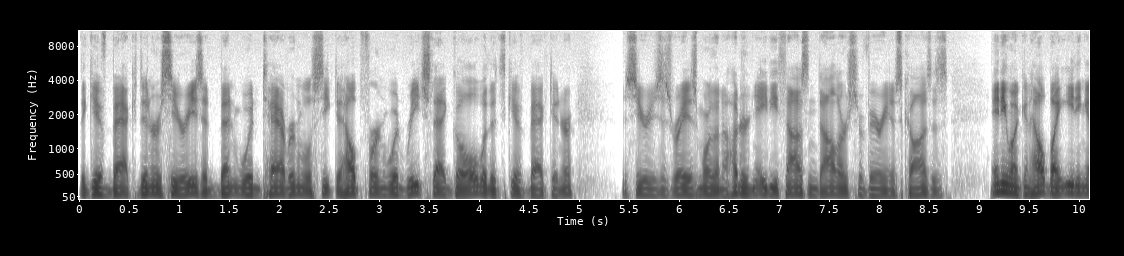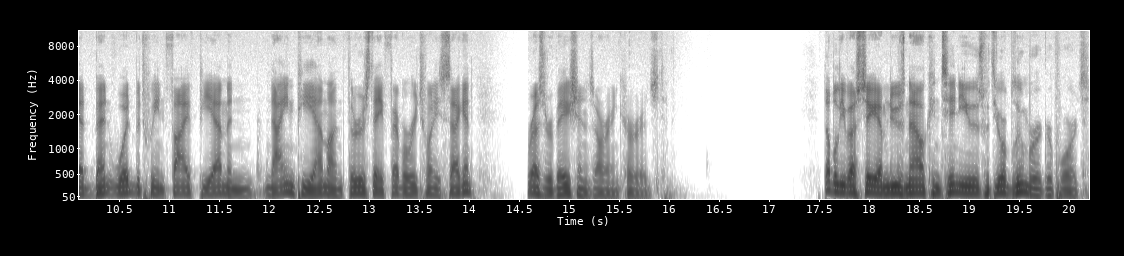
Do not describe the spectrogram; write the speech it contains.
The Give Back Dinner series at Bentwood Tavern will seek to help Fernwood reach that goal with its Give Back Dinner. The series has raised more than $180,000 for various causes. Anyone can help by eating at Bentwood between 5 p.m. and 9 p.m. on Thursday, February 22nd. Reservations are encouraged. WSJM News Now continues with your Bloomberg report.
